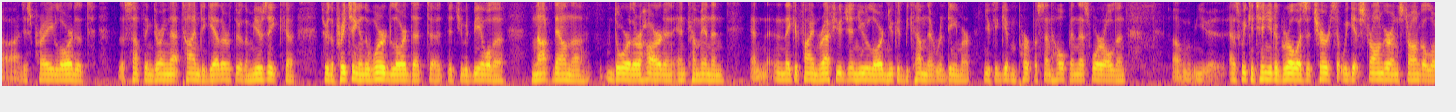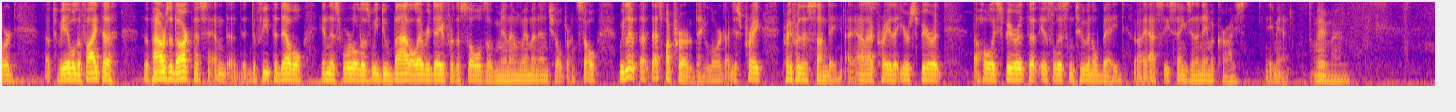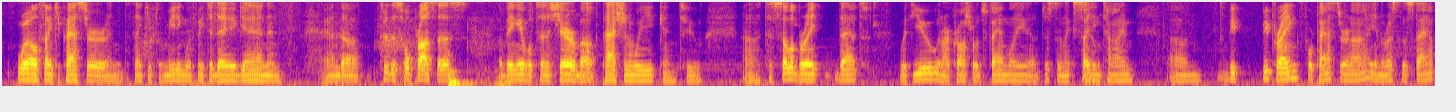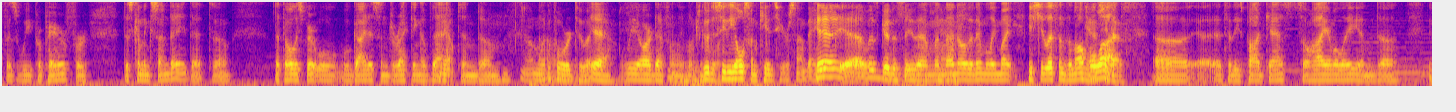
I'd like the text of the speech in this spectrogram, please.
Uh, I just pray, Lord, that something during that time together through the music, uh, through the preaching of the word, Lord, that uh, that you would be able to knock down the door of their heart and, and come in and, and, and they could find refuge in you, Lord, and you could become their Redeemer. You could give them purpose and hope in this world. And um, you, as we continue to grow as a church, that we get stronger and stronger, Lord, uh, to be able to fight the the powers of darkness and uh, defeat the devil in this world as we do battle every day for the souls of men and women and children. So we live. Uh, that's my prayer today, Lord. I just pray pray for this Sunday, and I pray that your Spirit, uh, Holy Spirit, that is listened to and obeyed. So I ask these things in the name of Christ. Amen. Amen. Well, thank you, Pastor, and thank you for meeting with me today again, and and uh, through this whole process of being able to share about Passion Week and to uh, to celebrate that with you and our Crossroads family, uh, just an exciting time. Um, be be praying for Pastor and I and the rest of the staff as we prepare for this coming Sunday that um, that the Holy Spirit will, will guide us in directing of that. Yep. And um, mm-hmm. I'm looking uh, forward to it. Yeah, we are definitely looking. It It's good to see the Olson kids here Sunday. Yeah, yeah, it was good to see them, and yeah. I know that Emily might. She listens an awful yeah, lot uh, to these podcasts. So hi, Emily, and uh,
